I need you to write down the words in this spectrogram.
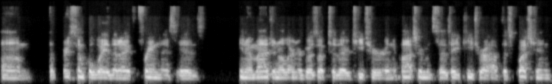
Um, a very simple way that i frame this is you know imagine a learner goes up to their teacher in the classroom and says hey teacher i have this question.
